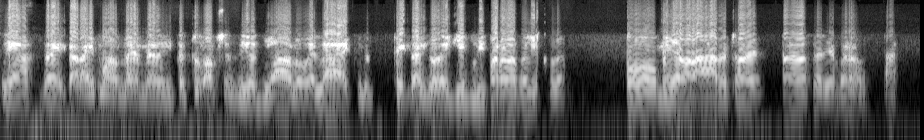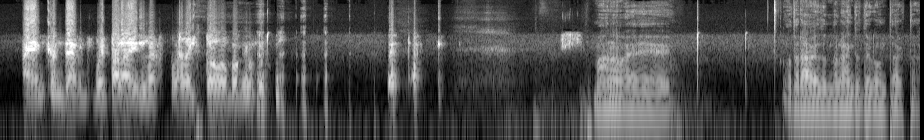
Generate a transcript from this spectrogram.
Yeah, like, ahora mismo me, me dijiste tus options yo, diablo, ¿verdad? I could picked algo de Ghibli para la película. O me llevaba Avatar para la serie, pero ah, I am condemned. Voy para la isla, voy a ver todo porque... Mano, eh, otra vez, donde la gente te contacta.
